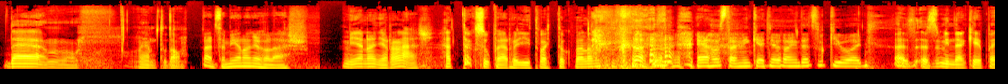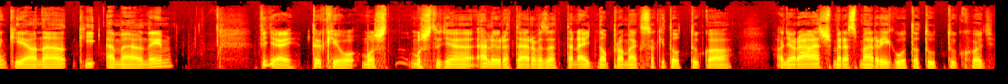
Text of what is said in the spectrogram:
de mm, nem tudom. Bence, milyen a nyaralás? Milyen a nyaralás? Hát tök szuper, hogy itt vagytok velem. Elhoztál minket nyaralni, de cuki vagy. Ez, ez mindenképpen kiemelném. Figyelj, tök jó. Most, most ugye előre tervezetten egy napra megszakítottuk a, a nyarálást, mert ezt már régóta tudtuk, hogy,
